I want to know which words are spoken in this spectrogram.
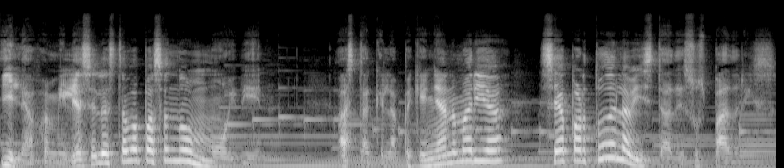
y la familia se la estaba pasando muy bien, hasta que la pequeña Ana María se apartó de la vista de sus padres.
